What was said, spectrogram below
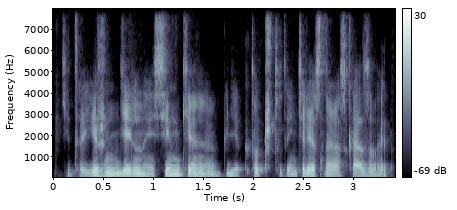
какие-то еженедельные синки, где кто-то что-то интересное рассказывает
